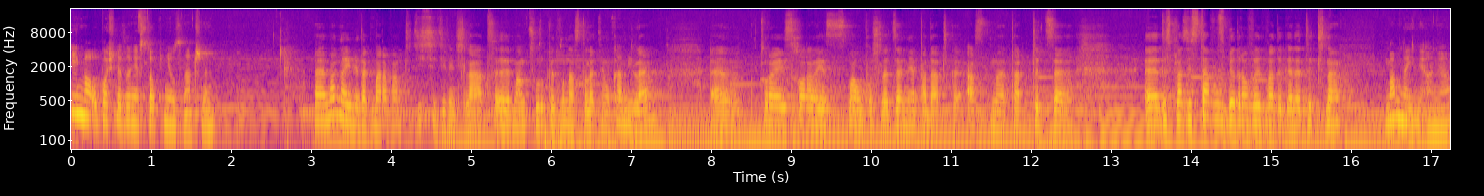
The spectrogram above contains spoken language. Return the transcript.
i ma upośledzenie w stopniu znacznym. Mam na imię Dagmara, mam 39 lat. E, Mam córkę 12-letnią Kamilę, e, która jest chora, jest ma upośledzenie, padaczkę, astmę, tarczycę, e, dysplazję stawów biodrowych, wady genetyczne. Mam na imię Ania,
